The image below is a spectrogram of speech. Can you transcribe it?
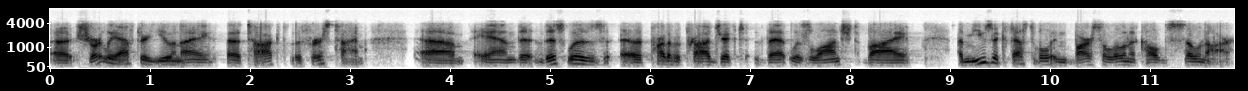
uh, shortly after you and I uh, talked the first time. Um, and this was part of a project that was launched by a music festival in Barcelona called Sonar.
